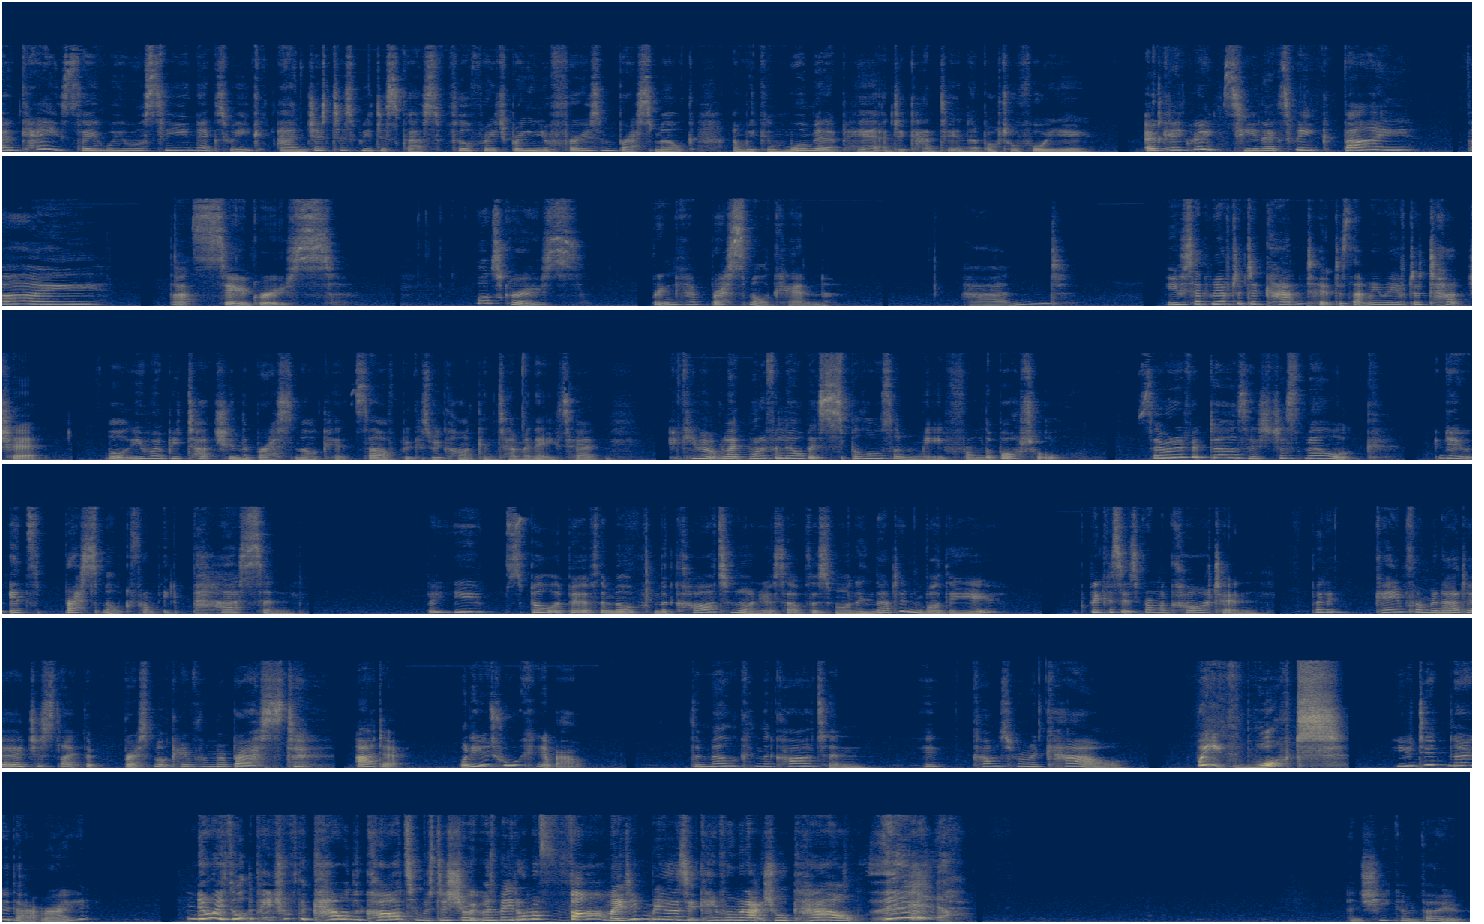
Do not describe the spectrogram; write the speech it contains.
Okay, so we will see you next week. And just as we discussed, feel free to bring in your frozen breast milk and we can warm it up here and decant it in a bottle for you. Okay, great. See you next week. Bye. Bye. That's so gross. What's gross? Bring her breast milk in. And? You said we have to decant it. Does that mean we have to touch it? Well, you won't be touching the breast milk itself because we can't contaminate it. You keep it like, what if a little bit spills on me from the bottle? So what if it does? It's just milk. No, it's breast milk from a person. But you spilt a bit of the milk from the carton on yourself this morning. That didn't bother you. Because it's from a carton. But it came from an udder, just like the breast milk came from a breast. Udder? What are you talking about? The milk in the carton. It comes from a cow. Wait, what? You did know that, right? No, I thought the picture of the cow on the carton was to show it was made on a farm. I didn't realise it came from an actual cow. Ugh. And she can vote.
